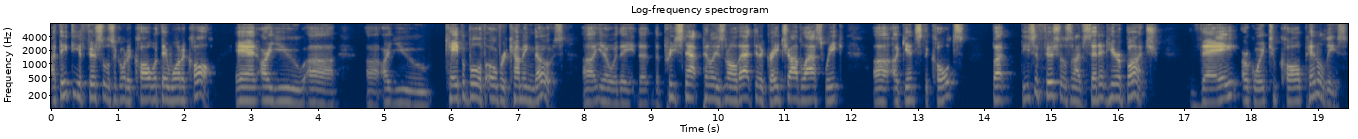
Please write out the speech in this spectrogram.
I think the officials are going to call what they want to call. And are you uh, uh, are you capable of overcoming those? Uh, you know, the the, the pre snap penalties and all that did a great job last week uh, against the Colts. But these officials, and I've said it here a bunch, they are going to call penalties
